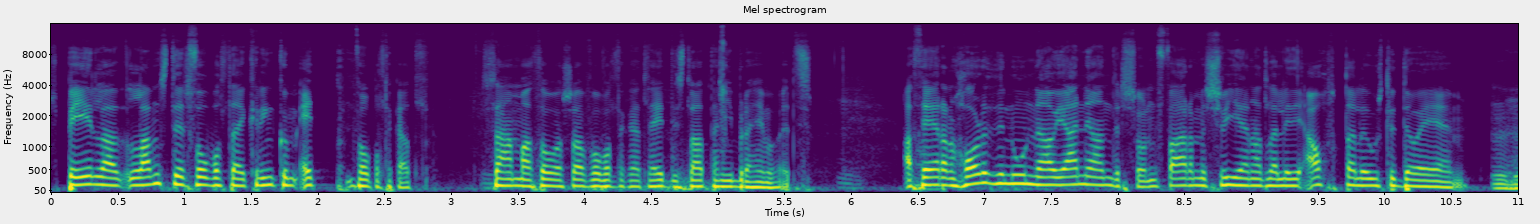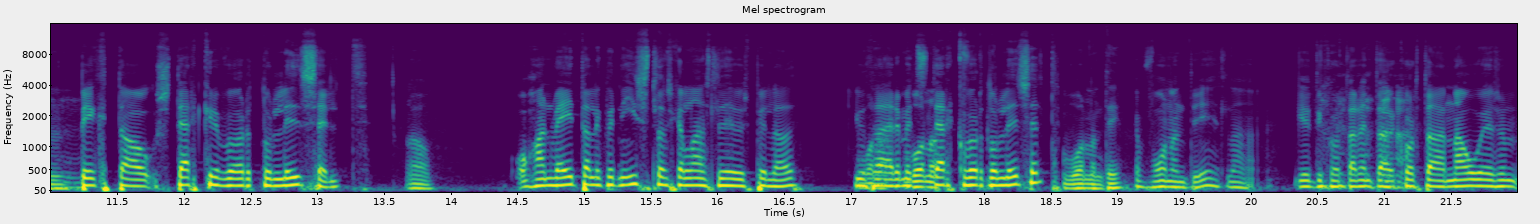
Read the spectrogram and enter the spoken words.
spilað landsliðsfótbolta í kringum einn fótboltakall. Sama þó að sá fótboltakall heiti Zlatan Ibrahimovic. Mm. að þegar hann horfði núna á Janni Andersson fara með svíjan allar liði áttalega úsliti á EM Mhm. byggt á sterkri vörn og liðseld Já, og hann veit alveg hvernig íslenska landslið hefur spilað. Jú, Vona- það er vona- sterk vörn og liðseld vonandi. Vonandi, ég að- ég veit ekki hvort að að þessum,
